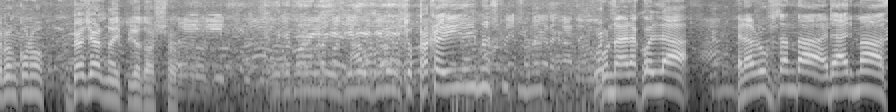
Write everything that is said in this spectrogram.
এবং কোনো বেজাল নাই প্রিয় দর্শক। তো কাকা এই এই মাছটা কি মাছ? কোনটা? এটা কইলা এটা রূপচান্দা এটা আইর মাছ।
